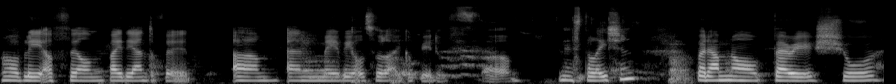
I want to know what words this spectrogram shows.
probably a film by the end of it, um, and maybe also like a bit of um, an installation. But I'm not very sure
